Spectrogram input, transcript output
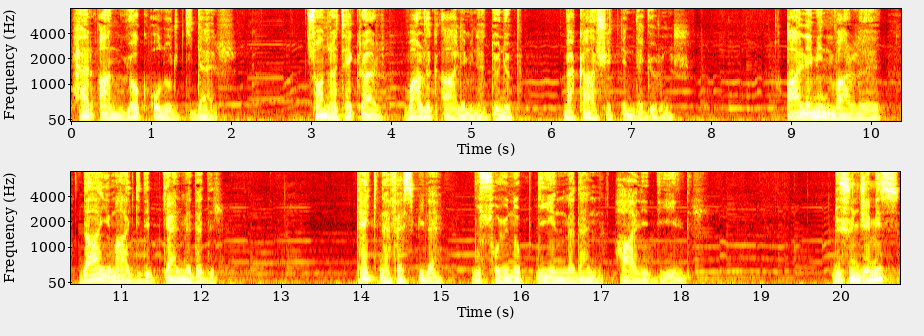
her an yok olur gider. Sonra tekrar varlık alemine dönüp beka şeklinde görünür. Alemin varlığı daima gidip gelmededir. Tek nefes bile bu soyunup giyinmeden hali değildir. Düşüncemiz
